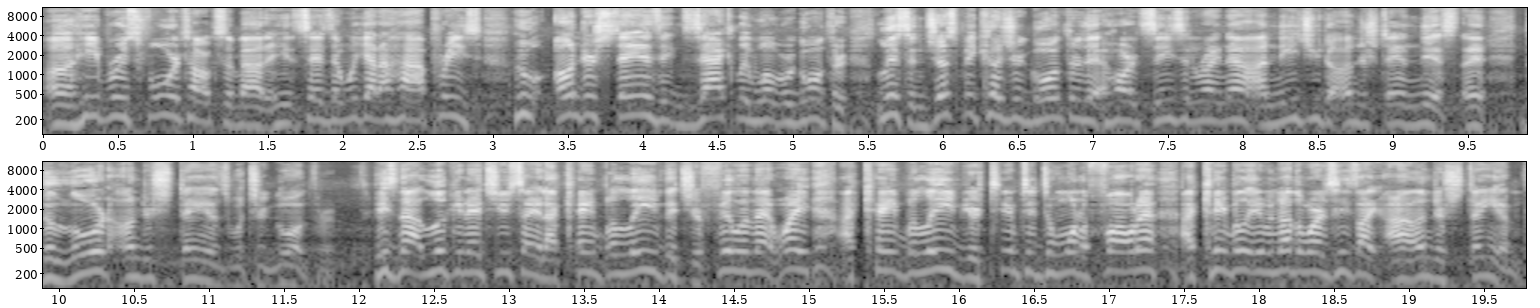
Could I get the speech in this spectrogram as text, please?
Uh, Hebrews 4 talks about it. It says that we got a high priest who understands exactly what we're going through. Listen, just because you're going through that hard season right now, I need you to understand this. The Lord understands what you're going through. He's not looking at you saying, I can't believe that you're feeling that way. I can't believe you're tempted to want to fall down. I can't believe, in other words, he's like, I understand.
